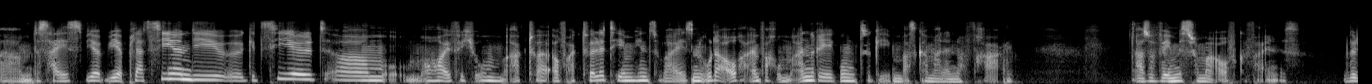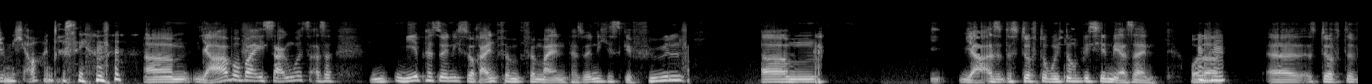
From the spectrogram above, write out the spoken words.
Ähm, das heißt, wir, wir platzieren die äh, gezielt, ähm, häufig um aktuell, auf aktuelle Themen hinzuweisen oder auch einfach um Anregungen zu geben, was kann man denn noch fragen. Also wem es schon mal aufgefallen ist würde mich auch interessieren. Ähm, ja, wobei ich sagen muss, also mir persönlich so rein für, für mein persönliches Gefühl, ähm, ja, also das dürfte ruhig noch ein bisschen mehr sein. Oder mhm. äh, es dürfte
